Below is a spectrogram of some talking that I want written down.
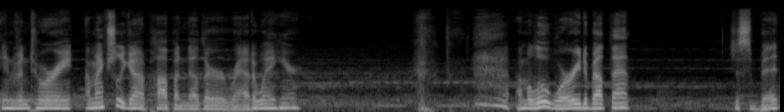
inventory. I'm actually gonna pop another Radaway here. I'm a little worried about that. Just a bit.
